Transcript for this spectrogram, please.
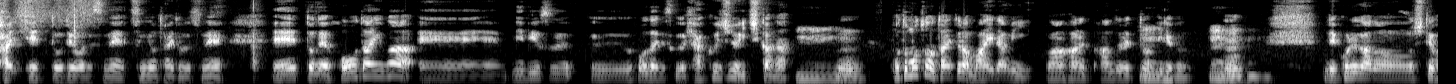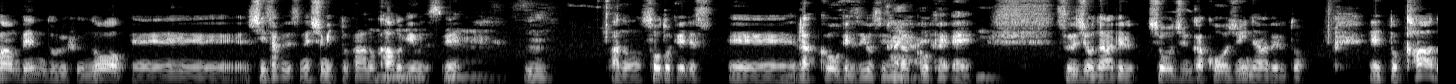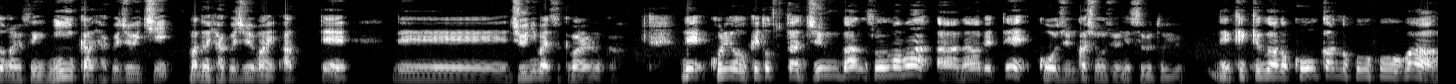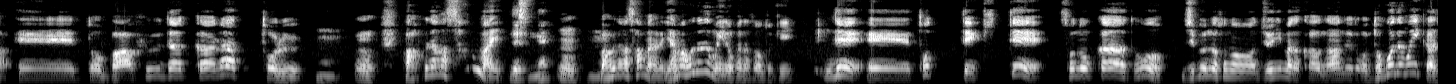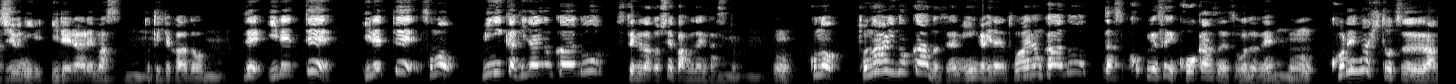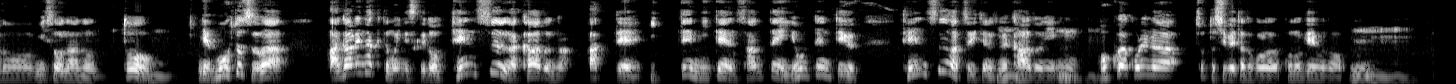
はい、えっと、ではですね、次のタイトルですね。えっとね、放題は、えー、メビウスうー放題ですけど、111かな？う。うんん。もともとのタイトルはマイラミー111。うんうんで、これがあの、シュテファン・ベンドルフの、えー、新作ですね。シュミットからのカードゲームですね。うん。あの、ソード系です。えー、ラックオーケーです。要するにラックオーケー。えー数字を並べる。小順か高順に並べると。えっと、カードが要するに2位から111までの110枚あって、で、12枚ずつ配られるのか。で、これを受け取った順番、そのままあ並べて、高順か小順にするという。で、結局、あの、交換の方法は、えっ、と、バフダから取る。うんうん。バフダが3枚。ですね。うんうん。バフダが3枚ある。山札でもいいのかな、その時。で、えー、取ってきて、そのカードを、自分のその12枚のカード並んでるところ、どこでもいいから自由に入れられます。うん取ってきたカードを。うんで、入れて、入れて、その右か左のカードを捨て札としてバフ札に出すと。うん。この隣のカードですね。右か左の隣のカードを出す。こ要するに交換するんです。そういうことでね。ううんん。これが一つ、あの、ミソなのうと、んで、もう一つは、上がれなくてもいいんですけど、点数がカードがあって、1点、2点、3点、4点っていう、点数がついてるんですね、うん。カードに、うん。うん。僕はこれがちょっと痺れたところ、このゲームの。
